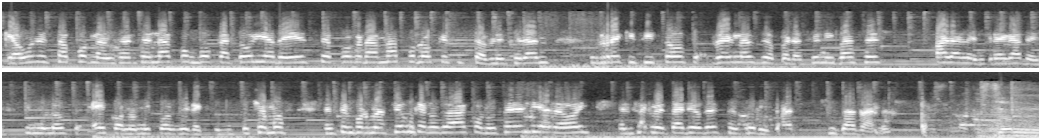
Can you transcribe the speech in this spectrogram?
que aún está por lanzarse la convocatoria de este programa, por lo que se establecerán requisitos, reglas de operación y bases para la entrega de estímulos económicos directos. Escuchemos esta información que nos va a conocer el día de hoy el secretario de Seguridad Ciudadana. Es una cuestión,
